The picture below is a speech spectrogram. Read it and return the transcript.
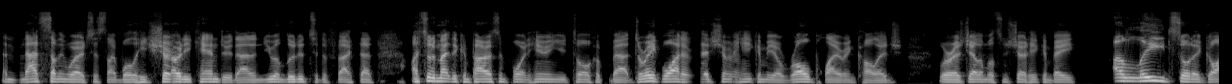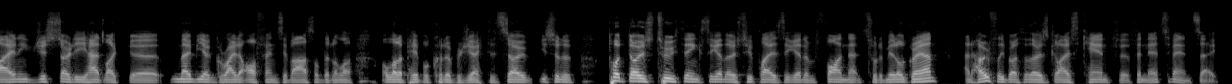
And that's something where it's just like, well, he showed he can do that. And you alluded to the fact that I sort of made the comparison point hearing you talk about Dariq Whitehead showing he can be a role player in college, whereas Jalen Wilson showed he can be a lead sort of guy, and he just showed he had like a, maybe a greater offensive arsenal than a lot a lot of people could have projected. So you sort of put those two things together, those two players together, and find that sort of middle ground. And hopefully, both of those guys can for, for Nets fans' sake.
